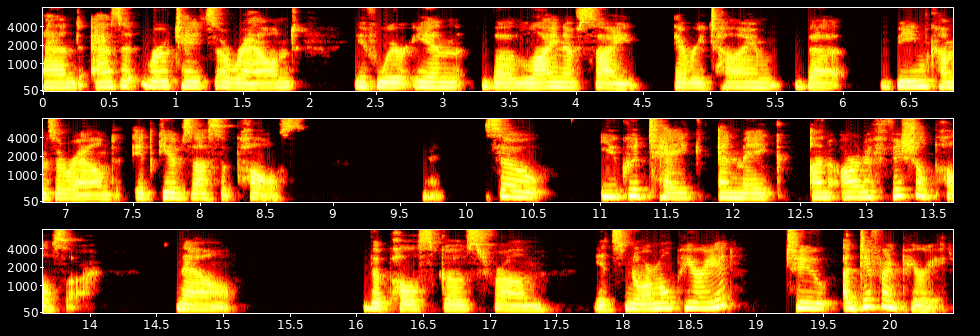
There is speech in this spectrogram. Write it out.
And as it rotates around, if we're in the line of sight, every time the beam comes around, it gives us a pulse. So you could take and make an artificial pulsar. Now, the pulse goes from its normal period to a different period.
